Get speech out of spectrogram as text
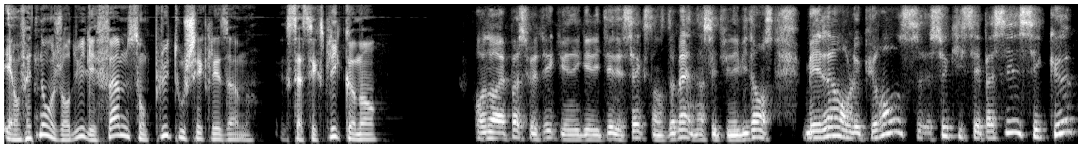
Et en fait non, aujourd'hui les femmes sont plus touchées que les hommes. Ça s'explique comment? On n'aurait pas souhaité qu'il y ait une égalité des sexes dans ce domaine, hein, c'est une évidence. Mais là, en l'occurrence, ce qui s'est passé, c'est que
